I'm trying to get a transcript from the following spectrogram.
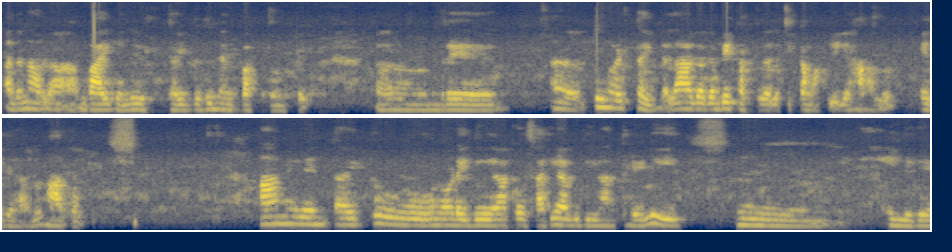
ಅದನ್ನು ಅವಳ ಬಾಯಿಗೆಲ್ಲ ಇಡ್ತಾ ಇದ್ದದ್ದು ನೆನಪಾಗ್ತಾ ಉಂಟು ಅಂದರೆ ತುಂಬ ಅಳ್ತಾ ಇದ್ದಲ್ಲ, ಆಗಾಗ ಬೇಕಾಗ್ತದಲ್ಲ ಚಿಕ್ಕ ಮಕ್ಕಳಿಗೆ ಹಾಲು, ಎದೆ ಹಾಲು, ಹಾಗಾಗಿ. ಆಮೇಲೆ ಎಂತಾಯಿತು, ನೋಡ ಇದು ಯಾಕೋ ಸರಿ ಆಗುದಿಲ್ಲ ಅಂತ ಹೇಳಿ ಇಲ್ಲಿಗೆ,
